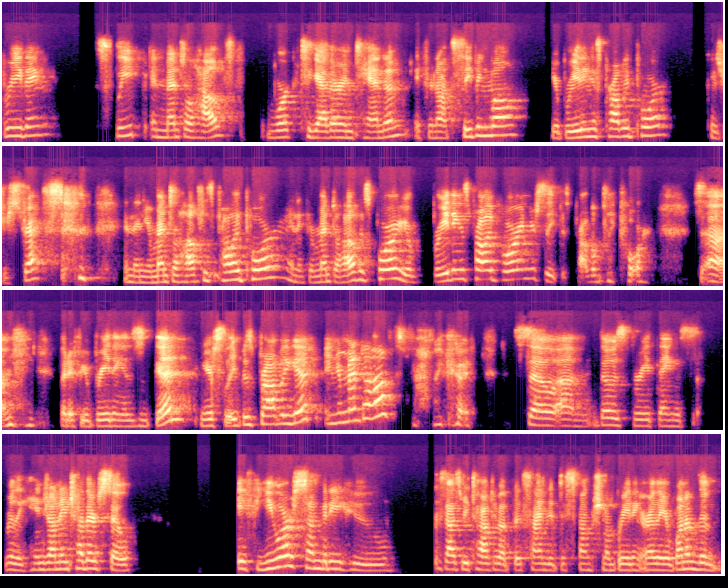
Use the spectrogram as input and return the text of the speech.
breathing, sleep, and mental health work together in tandem. If you're not sleeping well, your breathing is probably poor because you're stressed and then your mental health is probably poor and if your mental health is poor your breathing is probably poor and your sleep is probably poor. So, um, but if your breathing is good your sleep is probably good and your mental health is probably good. So um, those three things really hinge on each other. So if you are somebody who because as we talked about the signs of dysfunctional breathing earlier one of the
